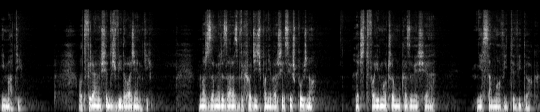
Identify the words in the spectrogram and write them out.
i Mati. Otwierają się drzwi do łazienki. Masz zamiar zaraz wychodzić, ponieważ jest już późno. Lecz twoim oczom ukazuje się niesamowity widok.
